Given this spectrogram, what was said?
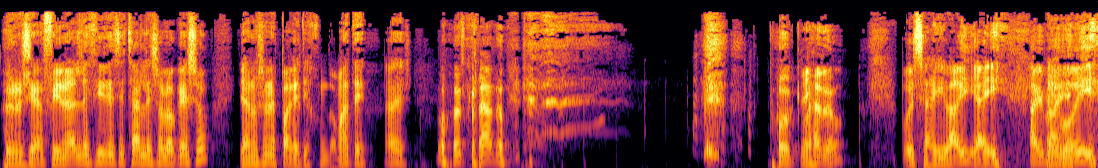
Pero si al final decides echarle solo queso, ya no son espaguetis con tomate, ¿sabes? Pues claro. Pues claro. Pues ahí va, ahí, ahí. Ahí va, ahí. voy.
